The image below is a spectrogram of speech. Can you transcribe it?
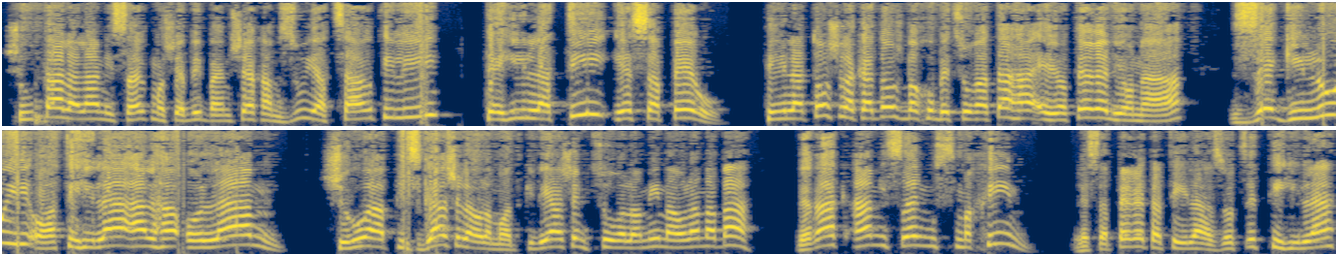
שהוטל על עם ישראל, כמו שיביא בהמשך, עמזו יצרתי לי, תהילתי יספרו. תהילתו של הקדוש ברוך הוא בצורתה היותר עליונה, זה גילוי או התהילה על העולם שהוא הפסגה של העולמות, קביעה שהם צור עולמי מהעולם הבא, ורק עם ישראל מוסמכים לספר את התהילה הזאת, זה תהילת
